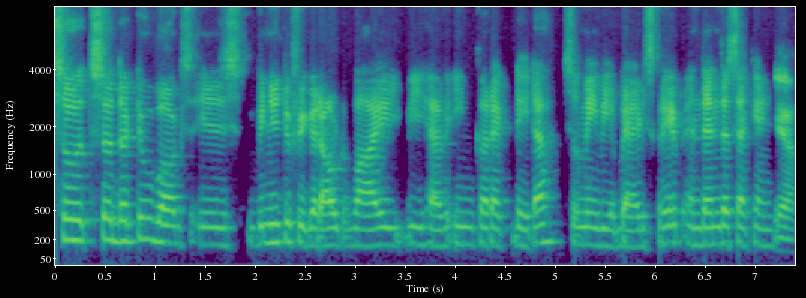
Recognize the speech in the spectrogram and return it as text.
So, so the two bugs is we need to figure out why we have incorrect data. So maybe a bad scrape. And then the second, yeah,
